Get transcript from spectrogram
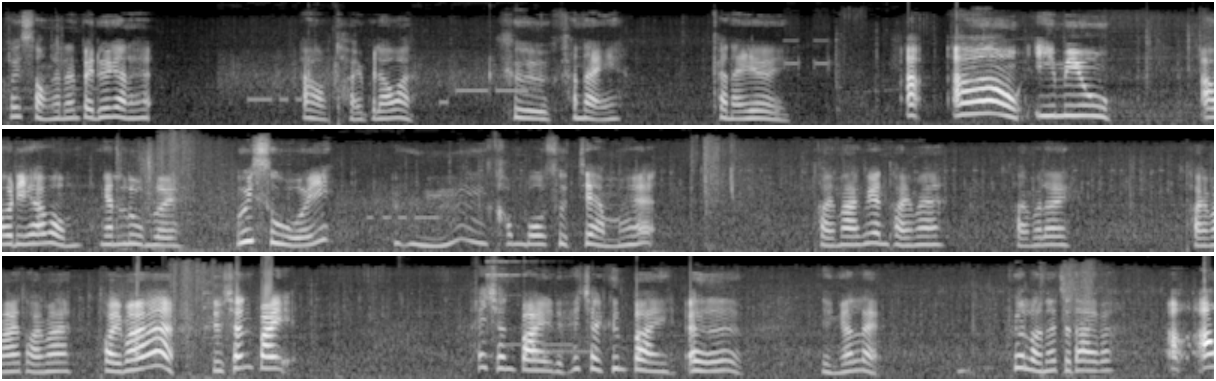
เฮ้ยสองคันนั้นไปด้วยกันฮะ อ้าว ถอยไปแล้วอะ คือคันไหนคันไหนเอ่ยอ้าว อีมิว เอาดีครับผม งั้นลุมเลย อุ้ยสวยอคอมโบสุดแจ่มฮะ ถอยมาเพื่อนถอยมา ถอยมาเลย ถอยมาถอยมา ถอยมา เดี๋ยวฉันไป ให้ฉันไปเดี๋ยวให้ฉันขึ้นไป เออ อย่างนั้นแหละ เพื่อนเราน่าจะได้ปะเอาเอา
